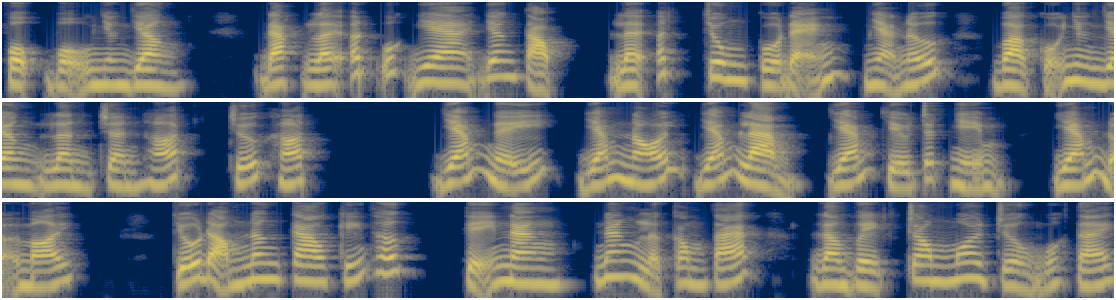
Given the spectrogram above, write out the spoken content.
phục vụ nhân dân, đặt lợi ích quốc gia, dân tộc, lợi ích chung của đảng, nhà nước và của nhân dân lên trên hết, trước hết. Dám nghĩ, dám nói, dám làm, dám chịu trách nhiệm, dám đổi mới. Chủ động nâng cao kiến thức, kỹ năng, năng lực công tác, làm việc trong môi trường quốc tế.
